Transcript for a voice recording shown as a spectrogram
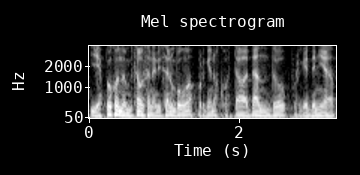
y después cuando empezamos a analizar un poco más por qué nos costaba tanto, por qué tenía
